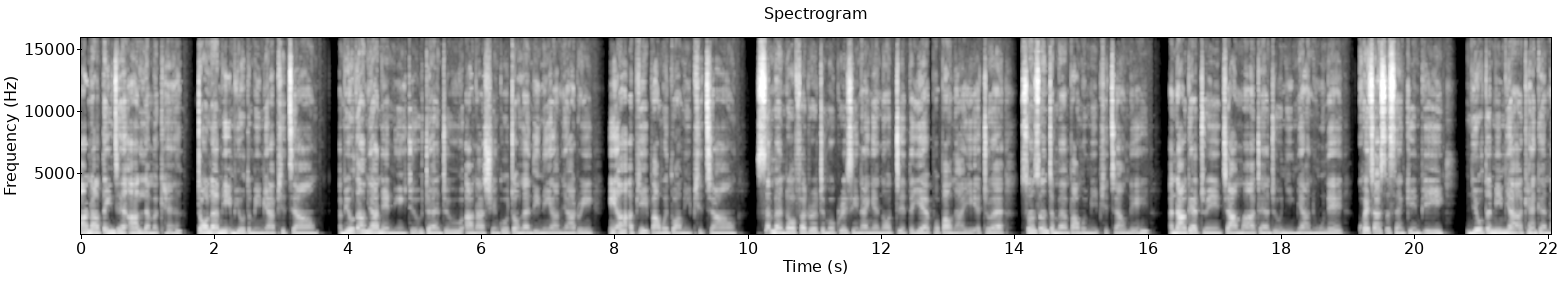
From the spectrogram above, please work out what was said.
အာနာသိန်းချင်းအားလက်မခံတော်လန်မိအမျိုးသမီးများဖြစ်ကြောင်း အမျိုးသားများနဲ့ညီတူတန်တူအာနာရှင်ကိုတော်လှန်သည့်နေရာများတွင်အင်အားအပြည့်ပါဝင်သွားမည်ဖြစ်ကြောင်းစစ်မှန်သော Federal Democracy နိုင်ငံတော်တည်တရက်ပေါ်ပေါက်လာရေးအတွက်စွမ်းစွမ်းတမန်ပါဝင်မည်ဖြစ်ကြောင်းနဲ့အနာဂတ်တွင်ကြားမှတန်တူညီမျှမှုနဲ့ခွဲခြားဆက်ဆံကင်းပြီးမျိုးသမီးများအခမ်းကဏ္ဍ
